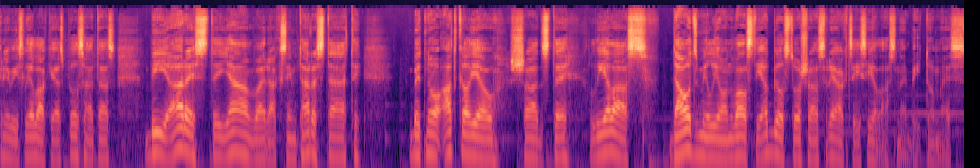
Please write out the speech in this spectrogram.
Krievijas lielākajās pilsētās bija aresti, jā, vairāk simt arestēti, bet no atkal jau šādas lielas daudz miljonu valstī atbilstošās reakcijas ielās nebija. To mēs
